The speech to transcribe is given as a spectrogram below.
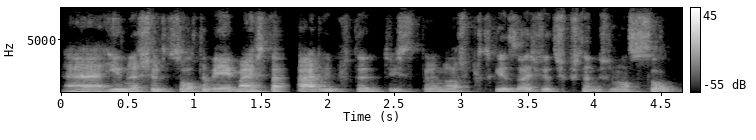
uh, e o nascer do sol também é mais tarde, e, portanto, isto para nós portugueses, às vezes gostamos do nosso sol,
